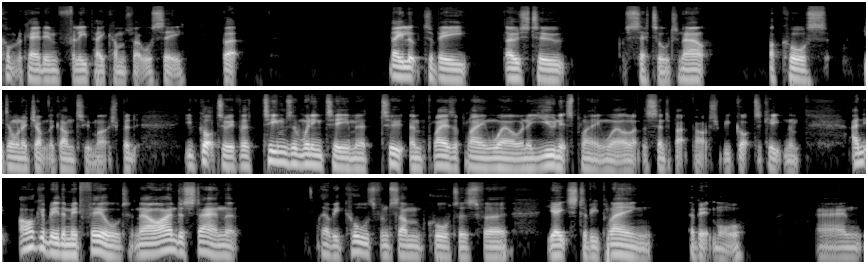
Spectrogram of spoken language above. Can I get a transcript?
complicated if Felipe comes back. We'll see, but they look to be those two settled. Now, of course, you don't want to jump the gun too much, but you've got to if a team's a winning team and two and players are playing well and a unit's playing well at the centre back partnership, you've got to keep them. And arguably the midfield. Now I understand that there'll be calls from some quarters for Yates to be playing a bit more. And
